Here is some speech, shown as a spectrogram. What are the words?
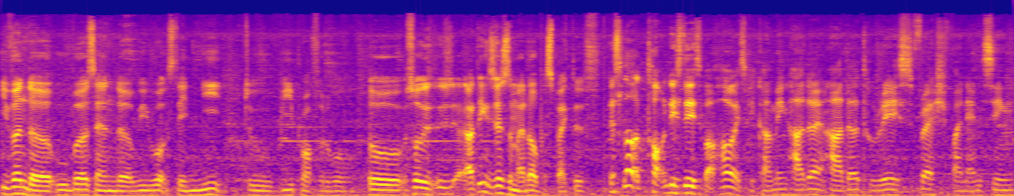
even the Ubers and the WeWorks they need to be profitable. So so I think it's just a matter of perspective. There's a lot of talk these days about how it's becoming harder and harder to raise fresh financing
